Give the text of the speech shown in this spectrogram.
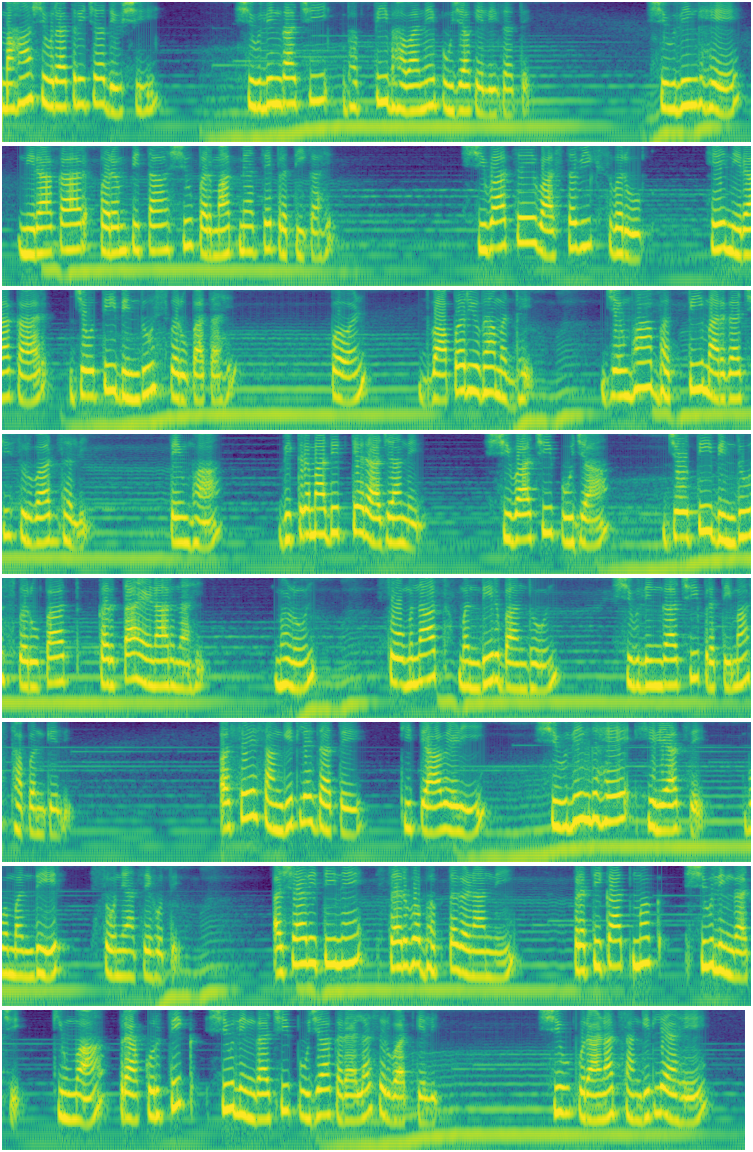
महाशिवरात्रीच्या दिवशी शिवलिंगाची भक्तिभावाने पूजा केली जाते. शिवलिंग हे निराकार परमपिता शिव परमात्म्याचे प्रतीक आहे. शिवाचे वास्तविक स्वरूप हे निराकार ज्योतिबिंदू स्वरूपात आहे. पण द्वापरयुगामध्ये जेव्हा भक्ती मार्गाची सुरुवात झाली तेव्हा विक्रमादित्य राजाने शिवाची पूजा ज्योतिबिंदू स्वरूपात करता येणार नाही. म्हणून सोमनाथ मंदिर बांधून शिवलिंगाची प्रतिमा स्थापन केली. असे सांगितले जाते की त्यावेळी शिवलिंग हे हिऱ्याचे व मंदिर सोन्याचे होते. अशा रीतीने सर्व भक्तगणांनी प्रतिकात्मक शिवलिंगाची किंवा प्राकृतिक शिवलिंगाची पूजा करायला सुरुवात केली. शिवपुराणात सांगितले आहे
